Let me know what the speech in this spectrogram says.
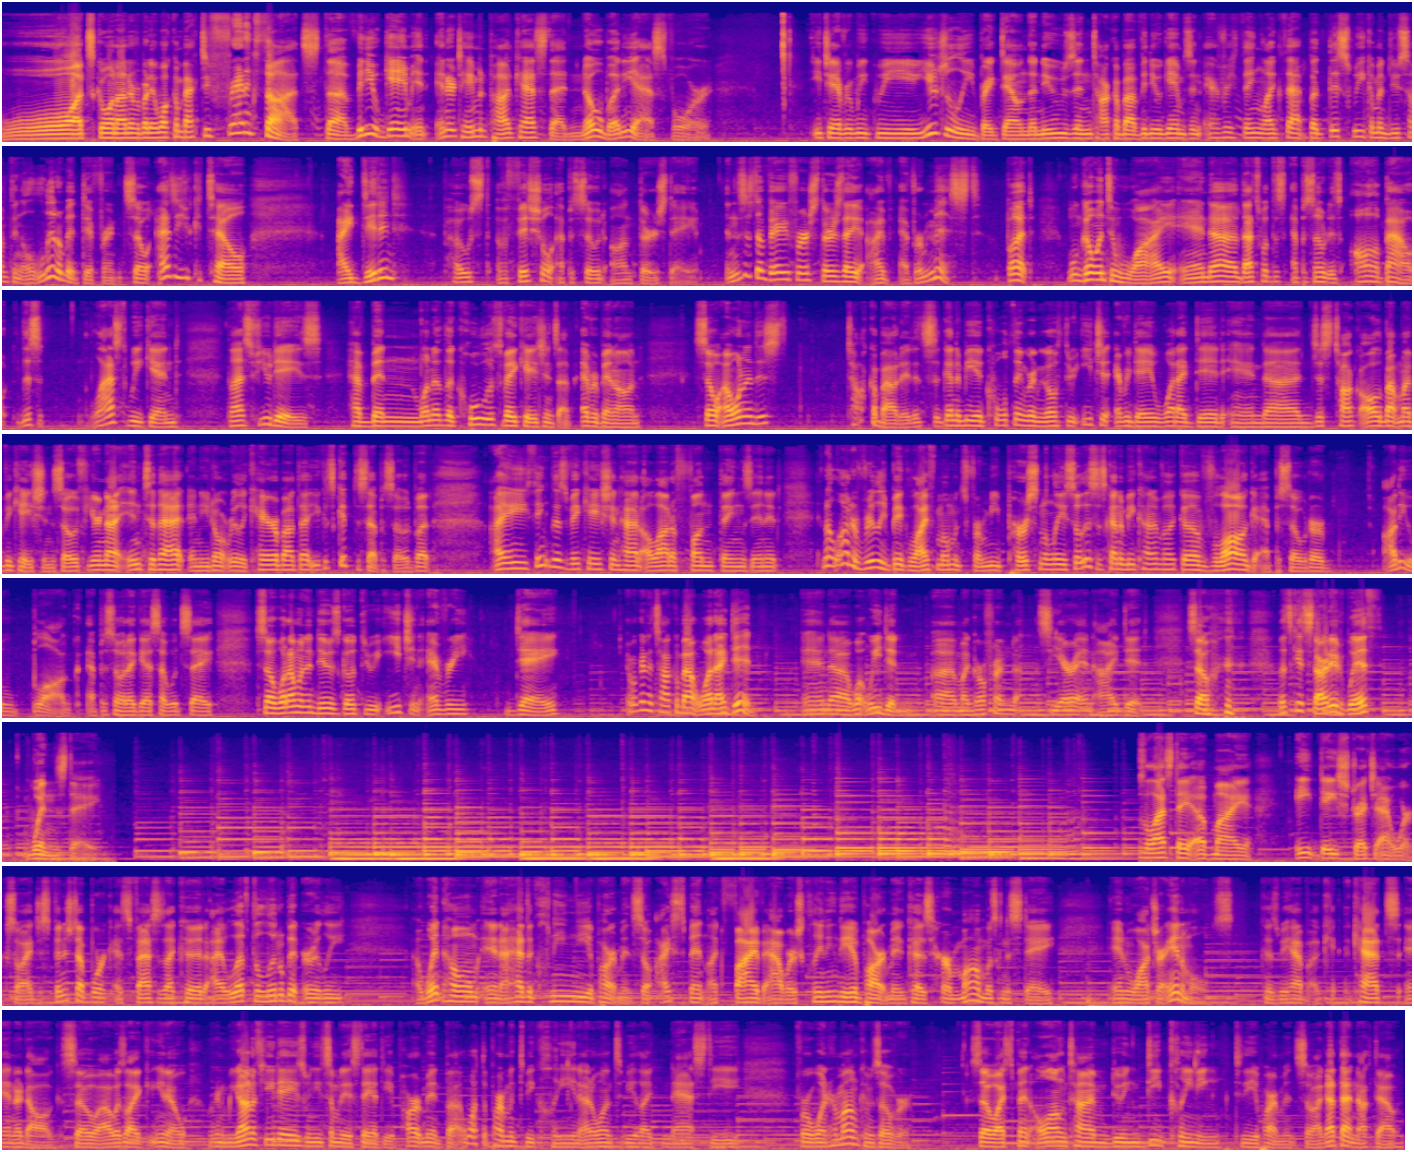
What's going on, everybody? Welcome back to Frantic Thoughts, the video game and entertainment podcast that nobody asked for. Each and every week, we usually break down the news and talk about video games and everything like that, but this week I'm going to do something a little bit different. So, as you could tell, I didn't post official episode on Thursday, and this is the very first Thursday I've ever missed. But we'll go into why, and uh, that's what this episode is all about. This last weekend, the last few days, have been one of the coolest vacations I've ever been on. So I want to just talk about it. It's going to be a cool thing. We're going to go through each and every day what I did and uh, just talk all about my vacation. So if you're not into that and you don't really care about that, you can skip this episode. But I think this vacation had a lot of fun things in it and a lot of really big life moments for me personally. So this is going to be kind of like a vlog episode or audio blog episode, I guess I would say. So, what I'm going to do is go through each and every day, and we're going to talk about what I did and uh, what we did. Uh, my girlfriend Sierra and I did. So, let's get started with Wednesday. The last day of my eight day stretch at work. So I just finished up work as fast as I could. I left a little bit early. I went home and I had to clean the apartment. So I spent like five hours cleaning the apartment because her mom was going to stay and watch our animals because we have cats and a dog. So I was like, you know, we're going to be gone a few days. We need somebody to stay at the apartment, but I want the apartment to be clean. I don't want it to be like nasty for when her mom comes over. So I spent a long time doing deep cleaning to the apartment. So I got that knocked out.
